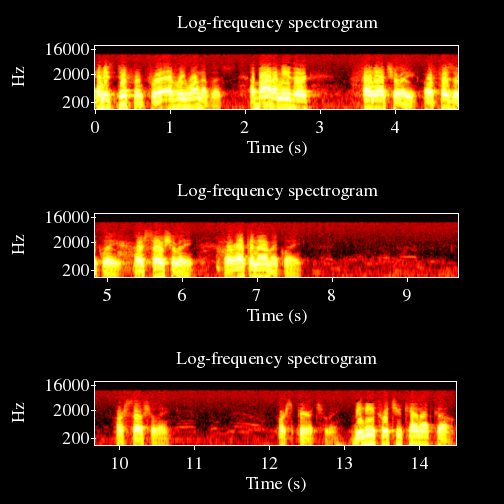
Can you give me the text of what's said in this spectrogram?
and it's different for every one of us. A bottom either financially or physically or socially or economically or socially or spiritually, beneath which you cannot go.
